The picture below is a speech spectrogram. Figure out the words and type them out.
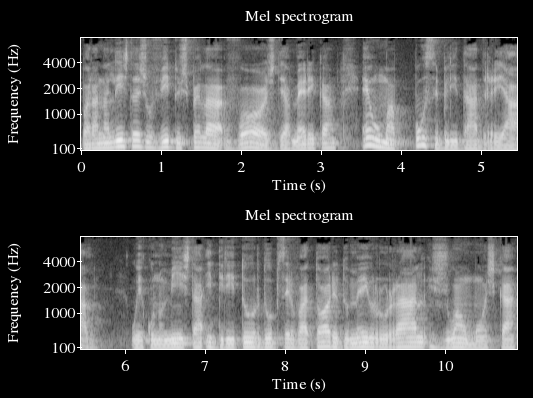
para analistas ouvidos pela Voz de América, é uma possibilidade real. O economista e diretor do Observatório do Meio Rural, João Mosca,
